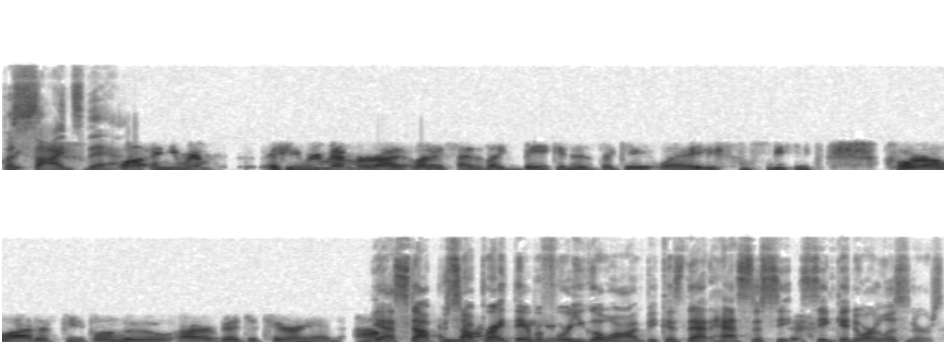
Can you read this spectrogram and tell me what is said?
Besides that, Well, and you remember, you remember I, what I said is like bacon is the gateway meat for a lot of people who are vegetarian. Um, yeah, stop stop right there before you go on because that has to sink into our listeners.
